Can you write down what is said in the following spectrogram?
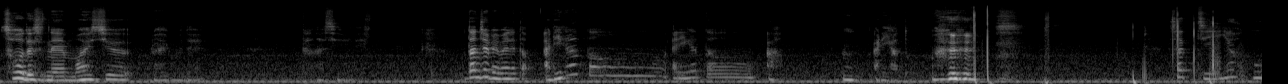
そうですね毎週ライブで楽しみです。お誕生日おめでとう。ありがとう。ありがとう。あうんありがとう。サッチヤホー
